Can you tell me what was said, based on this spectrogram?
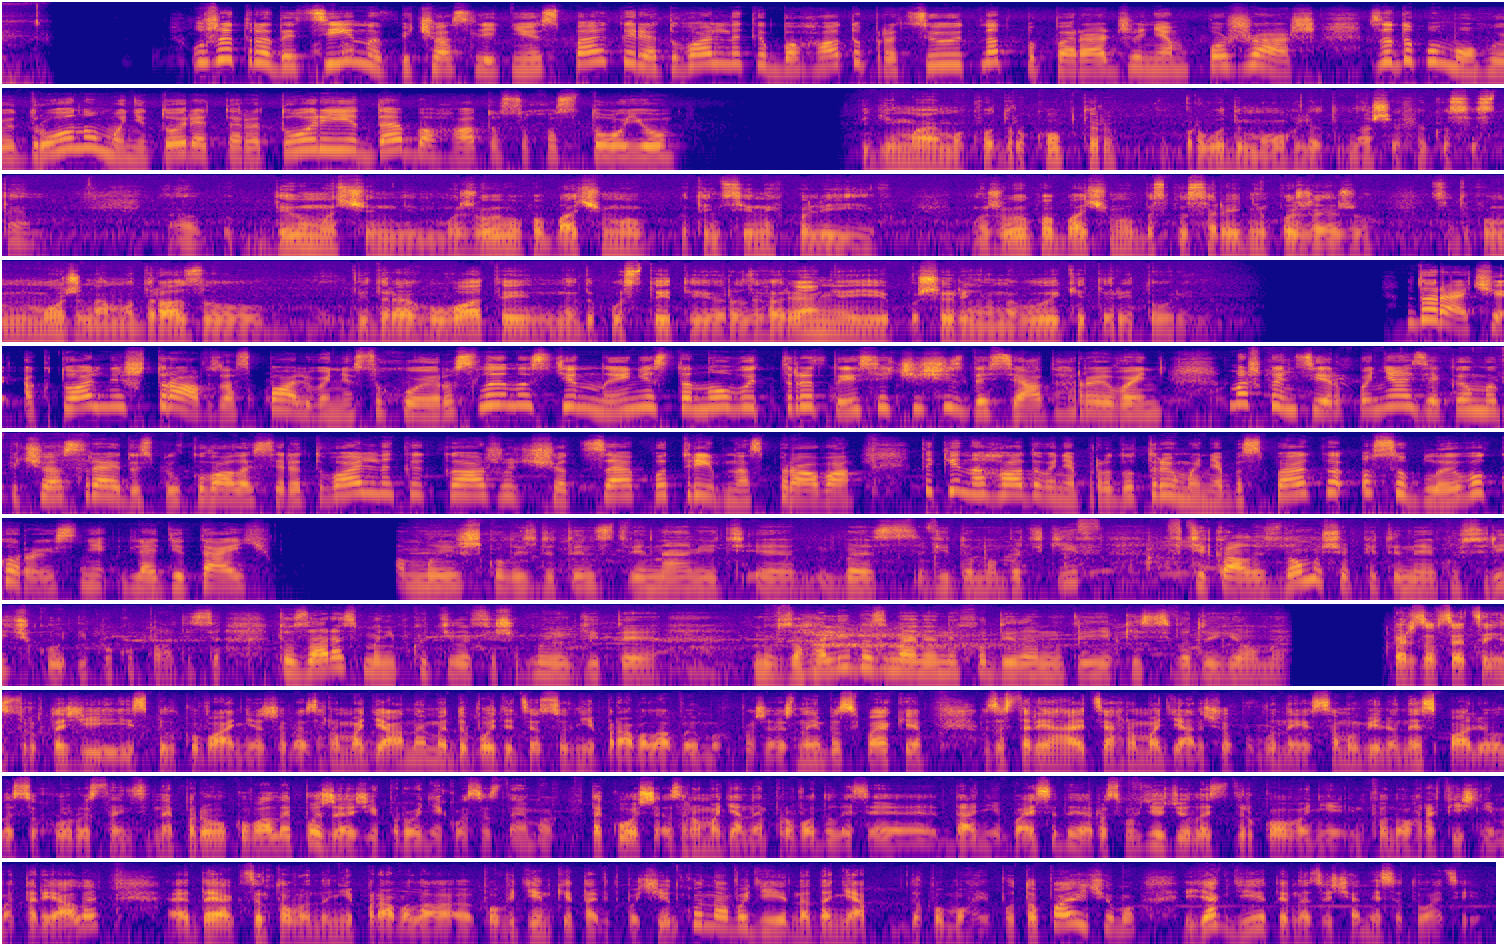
Уже традиційно під час літньої спеки рятувальники багато працюють над попередженням пожеж. За допомогою дрону моніторять території, де багато сухостою. Підіймаємо квадрокоптер проводимо огляд наших екосистем. Е, Дивимося, чи можливо побачимо потенційних поліїв, можливо, побачимо безпосередню пожежу. Це допоможе нам одразу відреагувати, не допустити розгоряння і поширення на великі території. До речі, актуальний штраф за спалювання сухої рослинності нині становить 3060 гривень. Мешканці Ірпеня, з якими під час рейду спілкувалися рятувальники, кажуть, що це потрібна справа. Такі нагадування про дотримання безпеки особливо корисні для дітей. Ми ж колись в дитинстві навіть е, без відома батьків втікали з дому, щоб піти на якусь річку і покупатися. То зараз мені б хотілося, щоб мої діти ну, взагалі без мене не ходили на якісь водойоми. Перш за все, це інструктажі і спілкування живе з громадянами, доводяться основні правила вимог пожежної безпеки. Застерігається громадян, щоб вони самовільно не спалювали суху рослинність, не провокували пожежі в природних екосистемах. Також з громадянами проводились е, дані бесіди, розповсюджувались друковані інфонографічні матеріали, е, де акцентовані правила поведінки та відпочинку на воді, надання допомоги потопаючому і як діяти в надзвичайній ситуації.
